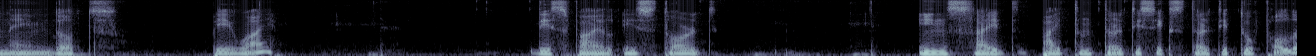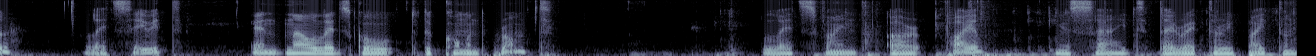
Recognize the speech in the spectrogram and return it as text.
name dot py. This file is stored inside python 3632 folder. Let's save it. And now let's go to the command prompt. Let's find our file inside directory python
